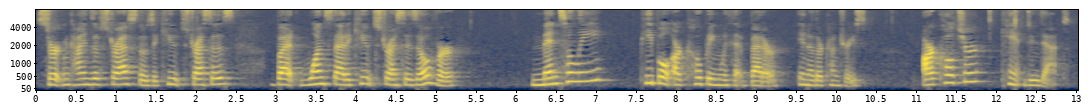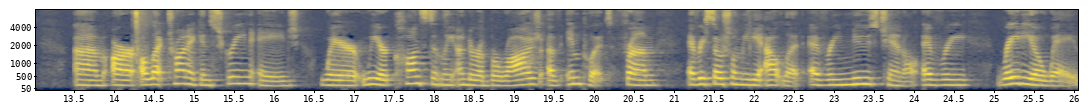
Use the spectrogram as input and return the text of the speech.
certain kinds of stress those acute stresses. But once that acute stress is over mentally people are coping with it better in other countries. Our culture can't do that. Um, our electronic and screen age, where we are constantly under a barrage of input from every social media outlet, every news channel, every radio wave.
